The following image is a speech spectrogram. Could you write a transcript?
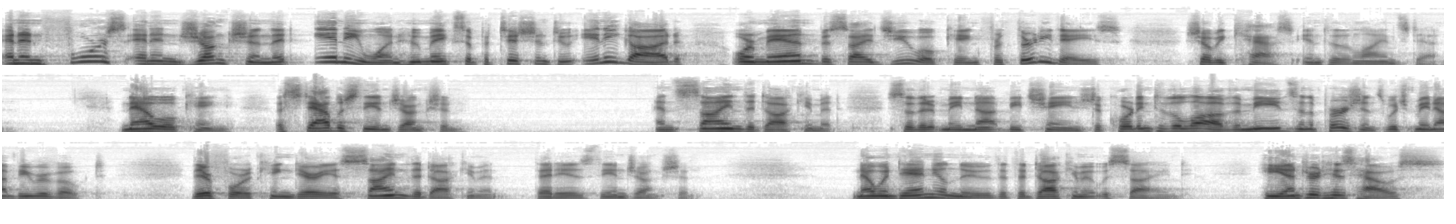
and enforce an injunction that anyone who makes a petition to any god or man besides you, O king, for thirty days shall be cast into the lion's den. Now, O king, establish the injunction and sign the document so that it may not be changed according to the law of the Medes and the Persians, which may not be revoked. Therefore, King Darius signed the document, that is, the injunction. Now, when Daniel knew that the document was signed, he entered his house.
